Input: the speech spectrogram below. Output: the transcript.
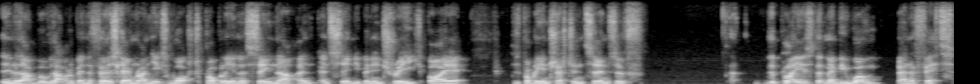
you know that that would have been the first game Rangnick's watched probably and has seen that and, and certainly been intrigued by it. There's probably interest in terms of the players that maybe won't benefit.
